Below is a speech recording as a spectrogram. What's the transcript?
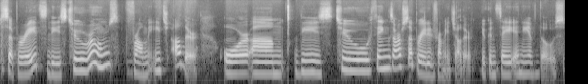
separates these two rooms from each other or um, these two things are separated from each other. You can say any of those.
